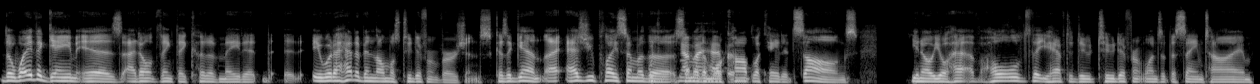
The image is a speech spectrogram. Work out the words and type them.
the way the game is, I don't think they could have made it. It would have had to been almost two different versions. Because again, as you play some of the some of the more happen. complicated songs, you know, you'll have holds that you have to do two different ones at the same time.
